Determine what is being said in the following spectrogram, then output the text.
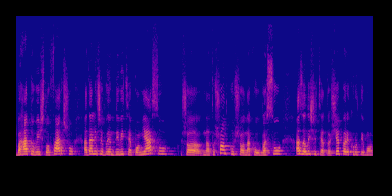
Багато вийшло фаршу, а далі вже будемо дивитися по м'ясу, що на тушонку, що на ковбасу, а залишиться, то ще перекрутимо.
